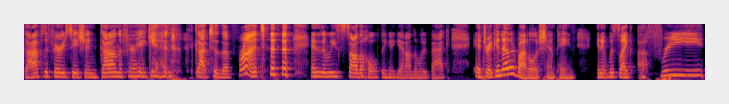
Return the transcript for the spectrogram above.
got off the ferry station, got on the ferry again, got to the front, and then we saw the whole thing again on the way back and drank another bottle of champagne. And it was like a free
